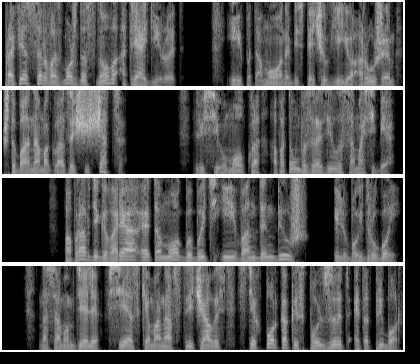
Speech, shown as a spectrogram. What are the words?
профессор, возможно, снова отреагирует. И потому он обеспечил ее оружием, чтобы она могла защищаться. Люси умолкла, а потом возразила сама себе. По правде говоря, это мог бы быть и Ванденбюш, и любой другой. На самом деле, все, с кем она встречалась с тех пор, как используют этот прибор.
